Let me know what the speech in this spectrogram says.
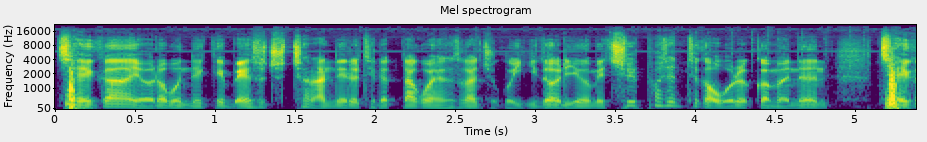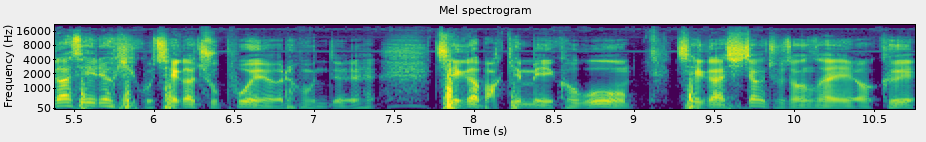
제가 여러분들께 매수 추천 안내를 드렸다고 해가지고 이더리움이 7%가 오를 거면은 제가 세력이고 제가 주포예요, 여러분들. 제가 마켓 메이커고 제가 시장 조정사예요. 그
